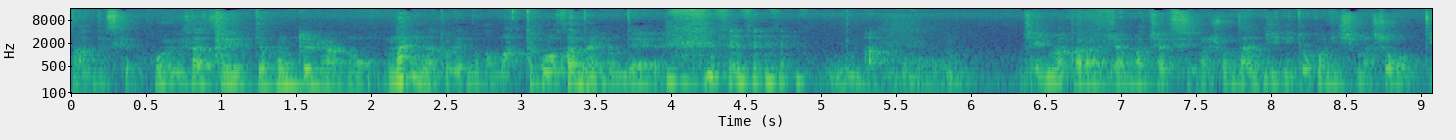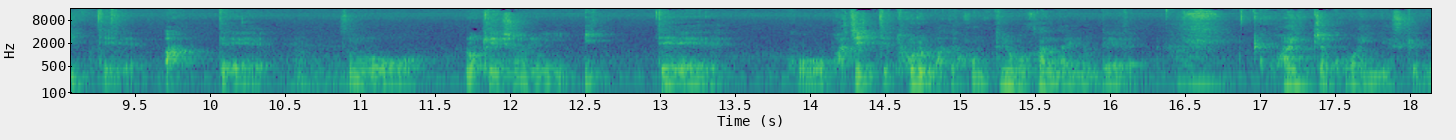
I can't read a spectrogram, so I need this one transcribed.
なんですけどこういう撮影って本当にあの何が撮れるのか全く分かんないので あのじゃあ今からじゃあ待ち合わせしましょう。何時にどこにしましょうって言って会ってそのロケーションに行ってこうパチって撮るまで本当に分かんないので怖いっちゃ怖いんですけど、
